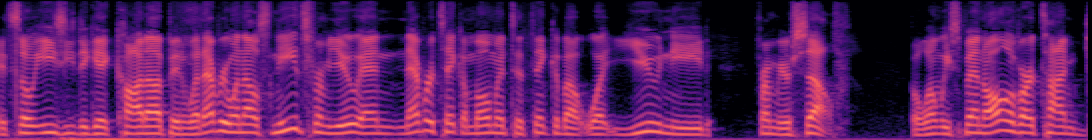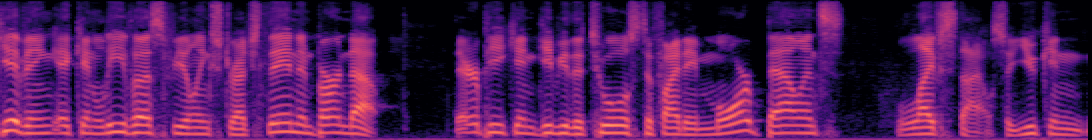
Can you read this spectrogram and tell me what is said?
It's so easy to get caught up in what everyone else needs from you and never take a moment to think about what you need from yourself. But when we spend all of our time giving, it can leave us feeling stretched thin and burned out. Therapy can give you the tools to find a more balanced lifestyle so you can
